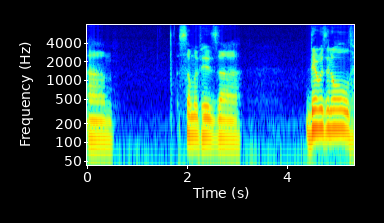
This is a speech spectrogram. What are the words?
Um, some of his. Uh, there was an old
